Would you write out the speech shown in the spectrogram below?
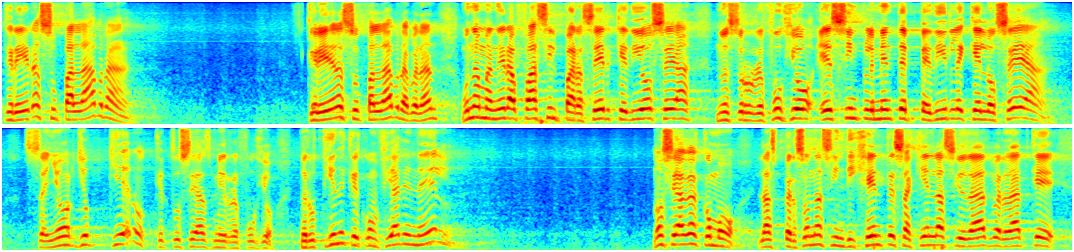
creer a su palabra. Creer a su palabra, ¿verdad? Una manera fácil para hacer que Dios sea nuestro refugio es simplemente pedirle que lo sea. Señor, yo quiero que tú seas mi refugio, pero tiene que confiar en Él. No se haga como las personas indigentes aquí en la ciudad, ¿verdad? Que,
